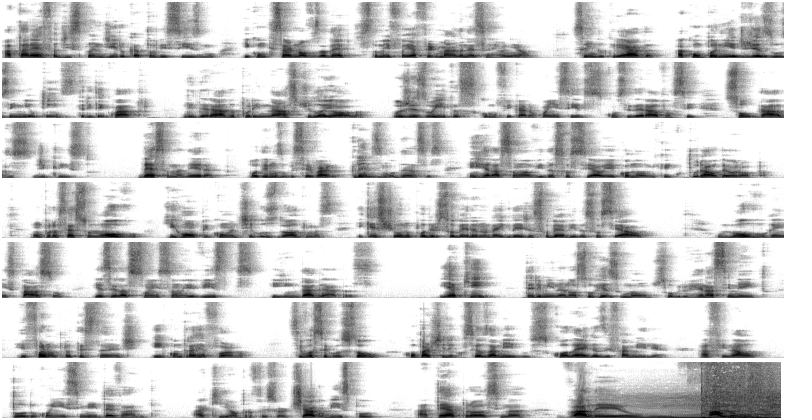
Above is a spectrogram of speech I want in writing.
A tarefa de expandir o catolicismo e conquistar novos adeptos também foi afirmada nessa reunião, sendo criada a Companhia de Jesus em 1534, liderado por Inácio de Loyola, os jesuítas, como ficaram conhecidos, consideravam-se soldados de Cristo. Dessa maneira, podemos observar grandes mudanças em relação à vida social e econômica e cultural da Europa. Um processo novo que rompe com antigos dogmas e questiona o poder soberano da Igreja sobre a vida social. O novo ganha espaço e as relações são revistas e indagadas. E aqui termina nosso resumão sobre o Renascimento, Reforma Protestante e Contra-Reforma. Se você gostou, compartilhe com seus amigos, colegas e família. Afinal, todo conhecimento é válido. Aqui é o professor Tiago Bispo. Até a próxima. Valeu e falou!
